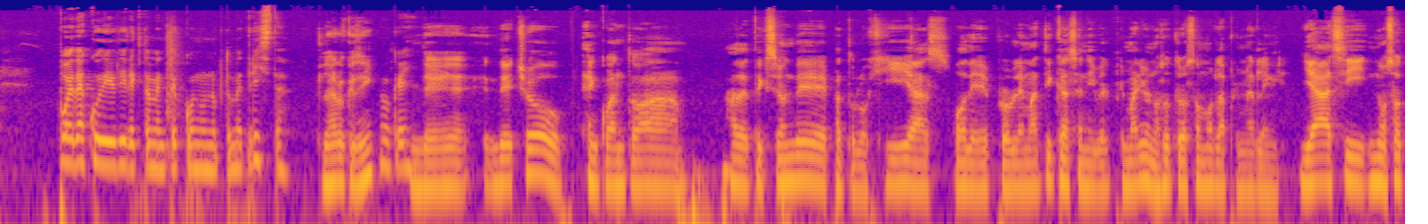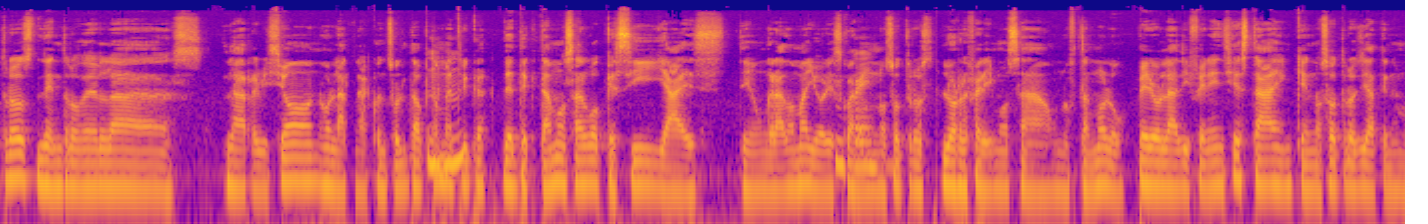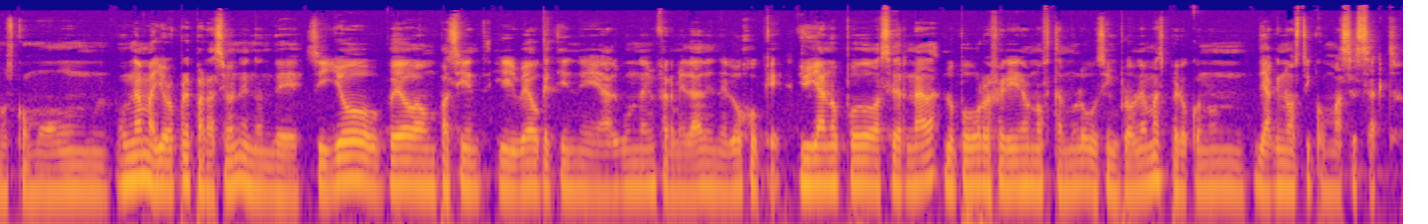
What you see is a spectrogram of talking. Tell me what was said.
puede acudir directamente con un optometrista. Claro que sí. Ok. De, de hecho, en cuanto a, a detección de patologías o de problemáticas a nivel primario, nosotros somos la primera línea. Ya si nosotros dentro de las la revisión o la, la consulta optométrica detectamos algo que sí ya es de un grado mayor es cuando nosotros lo referimos a un oftalmólogo. Pero la diferencia está en que nosotros ya tenemos como un, una mayor preparación en donde si yo veo a un paciente y veo que tiene alguna enfermedad en el ojo que yo ya no puedo hacer nada, lo puedo referir a un oftalmólogo sin problemas, pero con un diagnóstico más exacto.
